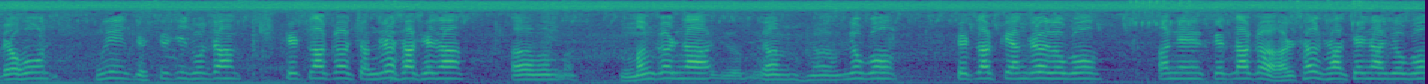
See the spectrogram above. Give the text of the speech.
ગ્રહોની સ્થિતિ જોતા કેટલાક ચંદ્ર સાથેના મંગળના યોગો કેટલાક કેન્દ્ર યોગો અને કેટલાક હર્ષલ સાથેના યોગો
